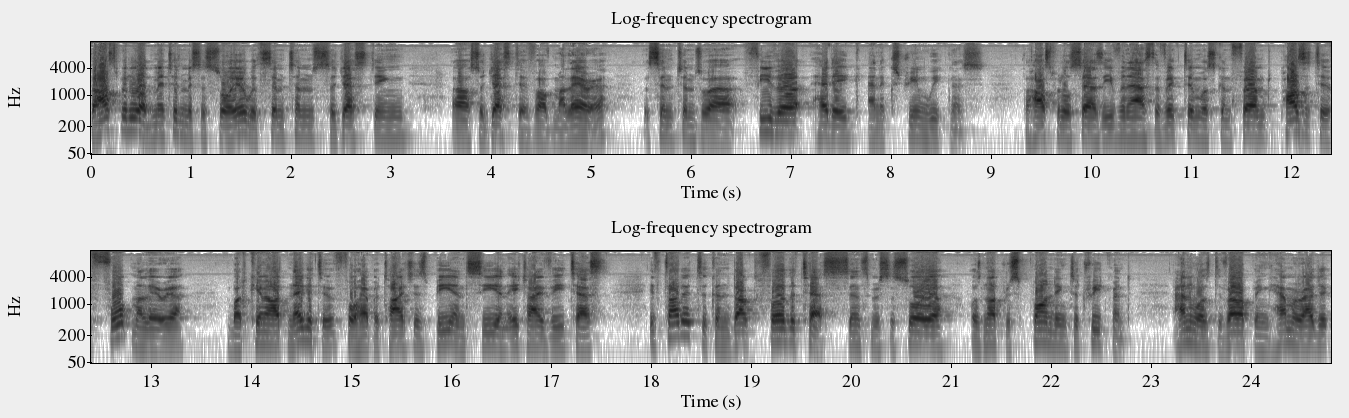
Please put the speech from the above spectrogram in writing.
The hospital admitted Mr. Sawyer with symptoms suggesting, uh, suggestive of malaria, the symptoms were fever, headache, and extreme weakness. The hospital says even as the victim was confirmed positive for malaria but came out negative for hepatitis B and C and HIV tests, it started to conduct further tests since Mr. Sawyer was not responding to treatment and was developing hemorrhagic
